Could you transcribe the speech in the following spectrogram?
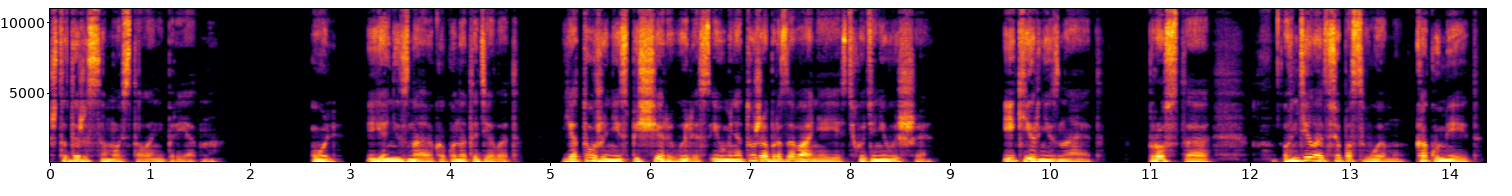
что даже самой стало неприятно. «Оль, я не знаю, как он это делает. Я тоже не из пещеры вылез, и у меня тоже образование есть, хоть и не высшее. И Кир не знает. Просто он делает все по-своему, как умеет.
